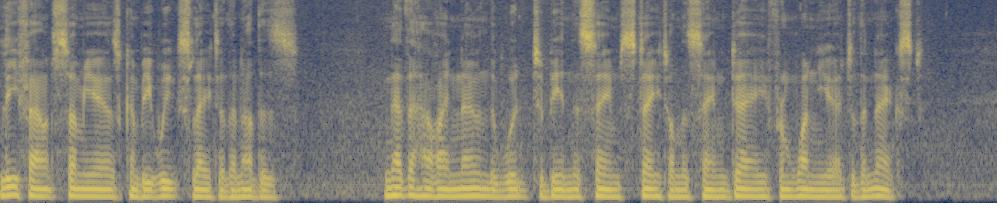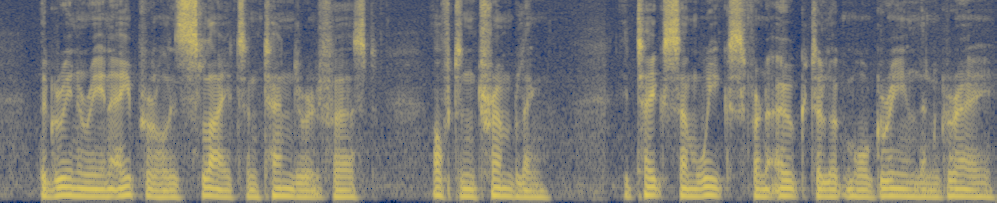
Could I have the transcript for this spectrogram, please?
Leaf out some years can be weeks later than others. Never have I known the wood to be in the same state on the same day from one year to the next. The greenery in April is slight and tender at first, often trembling. It takes some weeks for an oak to look more green than grey,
